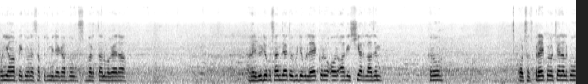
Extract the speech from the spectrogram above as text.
और यहाँ पे जो है ना सब कुछ मिलेगा बुक्स बर्तन वगैरह। अगर वीडियो पसंद है तो वीडियो को लाइक करो और आगे शेयर लाजम करो और सब्सक्राइब करो चैनल को।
